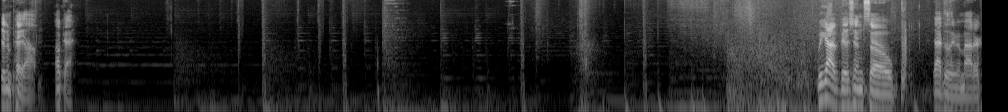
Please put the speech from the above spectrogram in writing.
Didn't pay off. Okay. We got vision, so that doesn't even matter.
